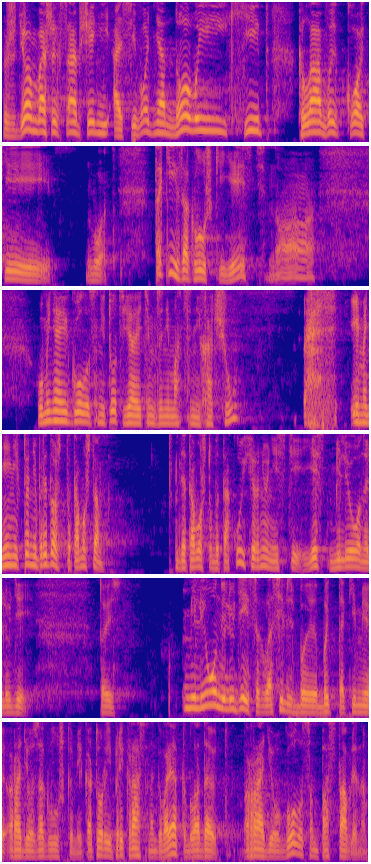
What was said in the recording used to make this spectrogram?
Ждем ваших сообщений, а сегодня новый хит Клавы Коки. Вот. Такие заглушки есть, но у меня и голос не тот, я этим заниматься не хочу. И мне никто не предложит, потому что для того, чтобы такую херню нести, есть миллионы людей. То есть миллионы людей согласились бы быть такими радиозаглушками, которые прекрасно говорят, обладают радиоголосом поставленным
